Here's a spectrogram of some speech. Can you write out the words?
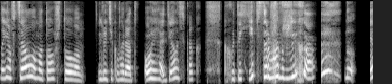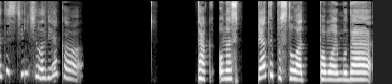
Но я в целом о том, что люди говорят, ой, оделась как какой-то хипстер-бомжиха. Ну, это стиль человека. Так, у нас пятый постулат, по-моему, да.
